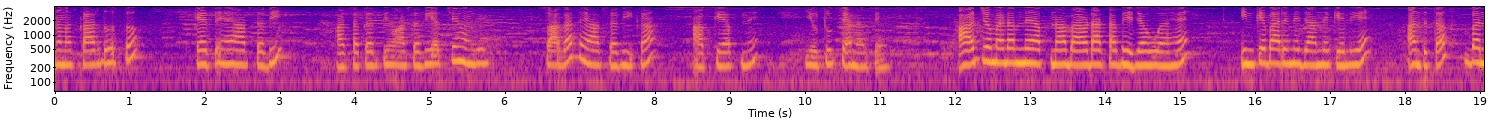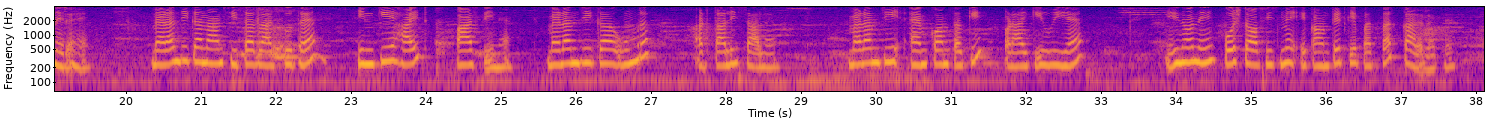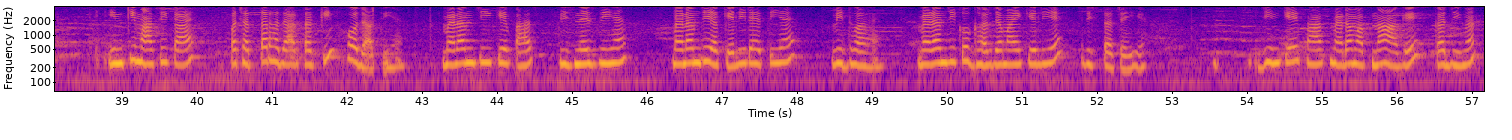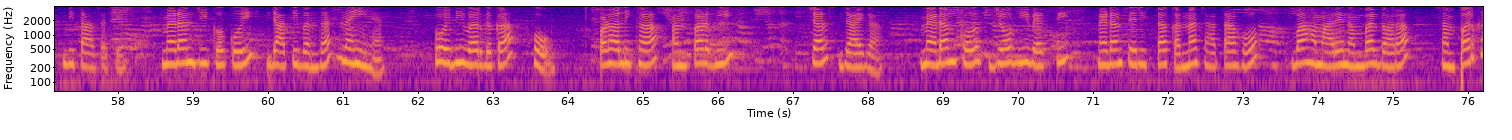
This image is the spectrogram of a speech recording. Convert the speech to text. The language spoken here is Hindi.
नमस्कार दोस्तों, कैसे हैं आप सभी? आशा करती हूँ आप सभी अच्छे होंगे। स्वागत है आप सभी का आपके अपने यूट्यूब चैनल पे। आज जो मैडम ने अपना बायोडाटा भेजा हुआ है, इनके बारे में जानने के लिए अंत तक बने रहे। मैडम जी का नाम शीतल राजपूत है, इनकी हाइट पाँच तीन है। मैडम जी का उम्र अड़तालीस साल है। मैडम जी एम कॉम तक की पढ़ाई की हुई है। इन्होंने पोस्ट ऑफ़िस में अकाउंटेंट के पद पर कार्यरत है। इनकी मासिक आय पचहत्तर हज़ार तक की हो जाती है। मैडम जी के पास बिज़नेस भी है। मैडम जी अकेली रहती है। विधवा है। मैडम जी को घर जमाई के लिए रिश्ता चाहिए। जिनके साथ मैडम अपना आगे का जीवन बिता सके। मैडम जी को कोई जाति बंधन नहीं है। कोई भी वर्ग का हो। पढ़ा लिखा अनपढ़ भी चल जाएगा। मैडम को जो भी व्यक्ति मैडम से रिश्ता करना चाहता हो, वह हमारे नंबर द्वारा संपर्क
